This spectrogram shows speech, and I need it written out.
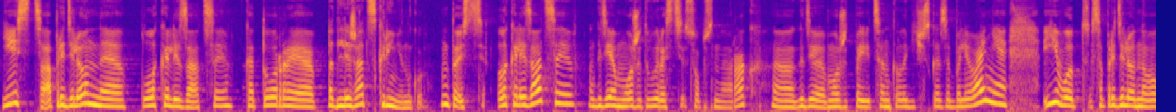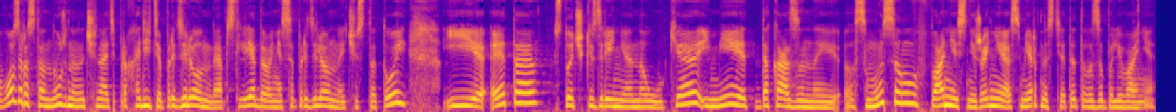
Есть определенные локализации, которые подлежат скринингу. Ну, то есть локализации, где может вырасти, собственно, рак, э, где может появиться онкологическое заболевание. И вот с определенного возраста нужно начинать проходить определенные обследования с определенной частотой. И это, с точки зрения науки, имеет доказанный э, смысл в плане снижения смертности от этого заболевания.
